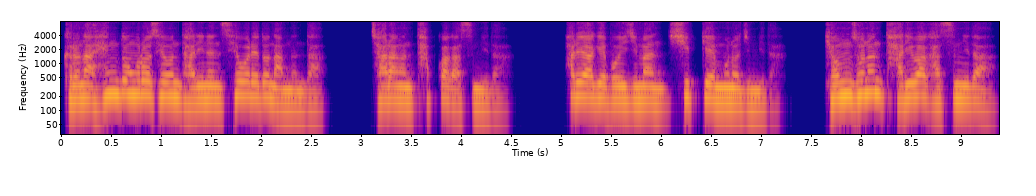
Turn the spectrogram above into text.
그러나 행동으로 세운 다리는 세월에도 남는다. 자랑은 탑과 같습니다. 화려하게 보이지만 쉽게 무너집니다. 겸손은 다리와 같습니다.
